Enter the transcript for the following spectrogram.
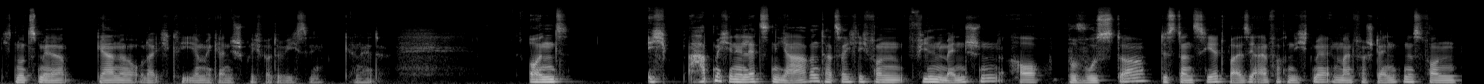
Ich nutze mir gerne oder ich kreiere mir gerne die Sprichwörter, wie ich sie gerne hätte. Und ich habe mich in den letzten Jahren tatsächlich von vielen Menschen auch bewusster distanziert, weil sie einfach nicht mehr in mein Verständnis von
